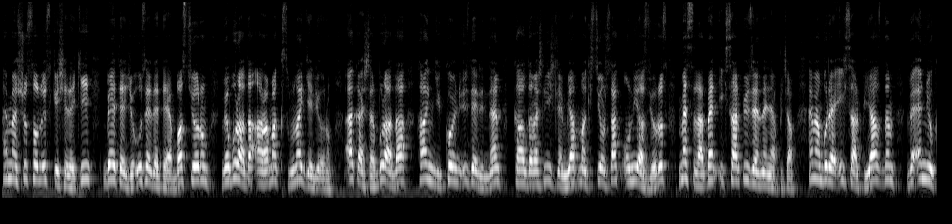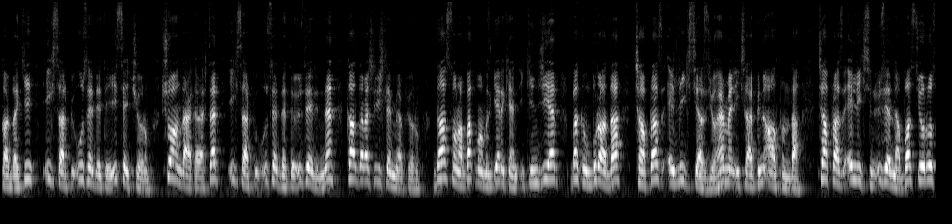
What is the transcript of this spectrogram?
Hemen şu sol üst köşedeki BTC USDT'ye basıyorum ve burada arama kısmına geliyorum. Arkadaşlar burada hangi coin üzerinden kaldıraçlı işlem yapmak istiyorsak onu yazıyoruz. Mesela ben XRP üzerinden yapacağım. Hemen buraya XRP yazdım ve en yukarıdaki XRP USDT'yi seçiyorum. Şu anda arkadaşlar XRP USDT üzerinden kaldıraçlı işlem yapıyorum. Daha sonra bakmamız gereken ikinci yer bakın burada çapraz 50x yazıyor. Hemen XRP'nin altında. Çapraz 50x'in üzerine basıyoruz.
